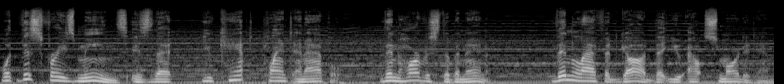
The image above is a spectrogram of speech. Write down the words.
What this phrase means is that you can't plant an apple, then harvest a banana, then laugh at God that you outsmarted him.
